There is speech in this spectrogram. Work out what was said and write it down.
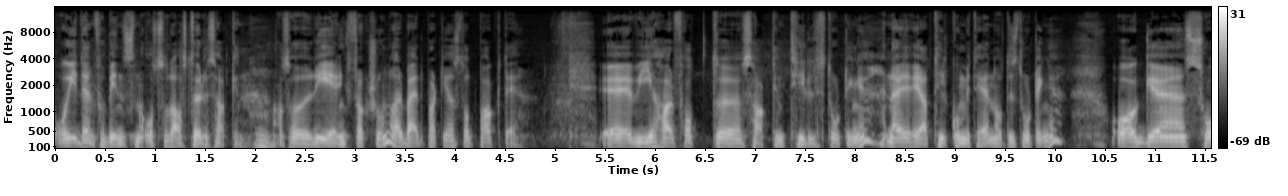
og i den forbindelsen også da Støre-saken. Mm. Altså Regjeringsfraksjonen og Arbeiderpartiet har stått bak det. Vi har fått saken til, nei, ja, til komiteen og til Stortinget. Og så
